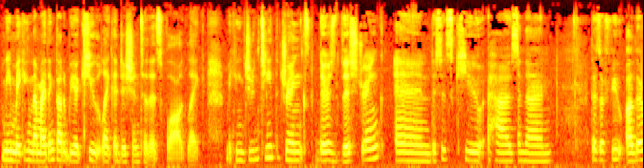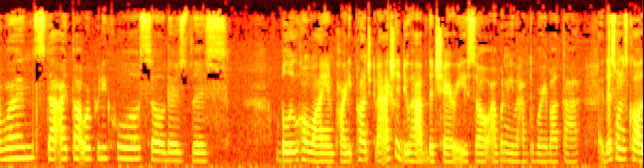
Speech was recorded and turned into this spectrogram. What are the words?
me making them. I think that'll be a cute like addition to this vlog, like making Juneteenth drinks. There's this drink and this is cute. It has, and then there's a few other ones that I thought were pretty cool. So there's this blue Hawaiian party punch and I actually do have the cherry so I wouldn't even have to worry about that. This one is called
